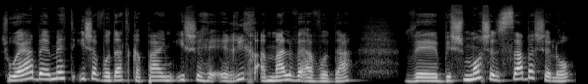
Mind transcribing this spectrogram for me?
שהוא היה באמת איש עבודת כפיים, איש שהעריך עמל ועבודה, ובשמו של סבא שלו,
